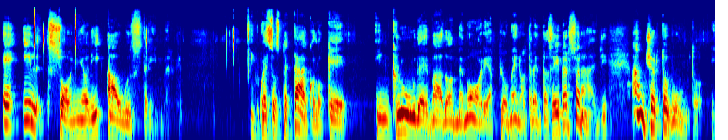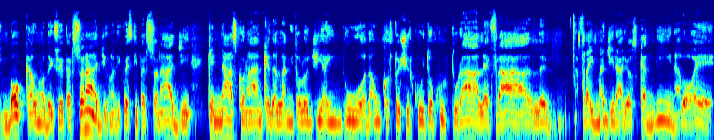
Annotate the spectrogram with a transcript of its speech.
è Il sogno di August Strindberg. In questo spettacolo che include, vado a memoria, più o meno 36 personaggi, a un certo punto imbocca uno dei suoi personaggi, uno di questi personaggi che nascono anche dalla mitologia induo, da un cortocircuito culturale fra, le, fra immaginario scandinavo e,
